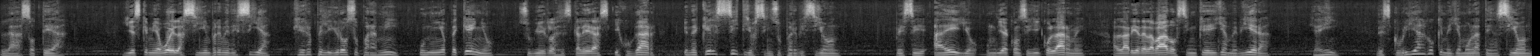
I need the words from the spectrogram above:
la azotea. Y es que mi abuela siempre me decía que era peligroso para mí, un niño pequeño, subir las escaleras y jugar en aquel sitio sin supervisión. Pese a ello, un día conseguí colarme al área de lavado sin que ella me viera, y ahí descubrí algo que me llamó la atención.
